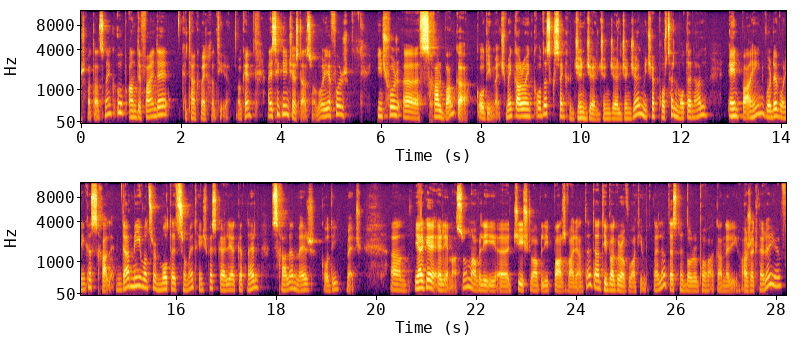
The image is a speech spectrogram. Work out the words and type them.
աշխատացնենք, ուպ, undefined է, կտանք մեր խնդիրը, okay? Այսինքն ինչ է ստացվում, որ երբ որ ինչ որ սխալ բան կա կոդի մեջ, մենք կարող ենք կոդը սկսենք ջնջել, ջնջել, ջնջել, միջև փորձել մոտենալ այն պահին, որտեղ որ ինքը սխալ է։ Դա մի ոնց որ մոտեցում է, թե ինչպես կարելի է գտնել սխալը մեր կոդի մեջ։ Իհարկե, ելի եմ ասում, ավելի ճիշտ ու ավելի պարզ վարիանտը դա debugger-ով ուղղակի մտնելը, տեսնել բոլոր փոխականների արժեքները եւ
